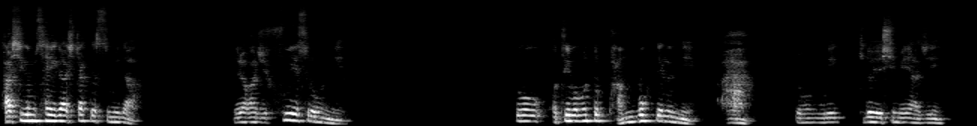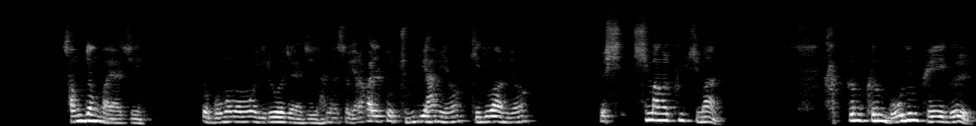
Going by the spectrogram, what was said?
다시금 새해가 시작됐습니다. 여러 가지 후회스러운 일, 또 어떻게 보면 또 반복되는 일, 아, 또 우리 기도 열심히 해야지, 성경 봐야지, 또 뭐뭐뭐 이루어져야지 하면서 여러 가지를 또 준비하며 기도하며 또 시, 희망을 품지만 가끔 그 모든 계획을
